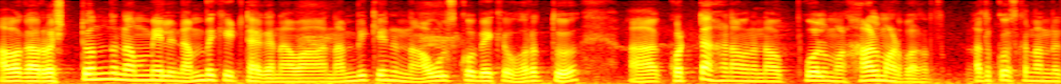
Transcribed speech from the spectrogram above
ಆವಾಗ ಅವರು ಅಷ್ಟೊಂದು ನಮ್ಮ ಮೇಲೆ ನಂಬಿಕೆ ಇಟ್ಟಾಗ ನಾವು ಆ ನಂಬಿಕೆಯನ್ನು ನಾವು ಉಳಿಸ್ಕೋಬೇಕೇ ಹೊರತು ಆ ಕೊಟ್ಟ ಹಣವನ್ನು ನಾವು ಪೋಲ್ ಮಾ ಹಾಳು ಮಾಡಬಾರ್ದು. ಅದಕ್ಕೋಸ್ಕರ ನಾನು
